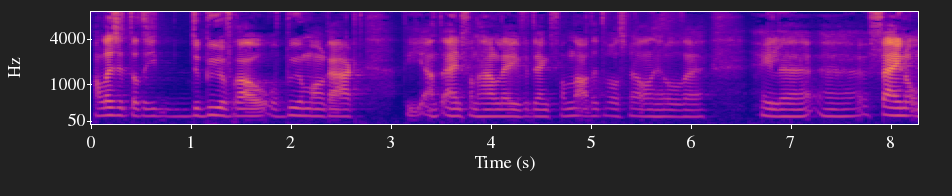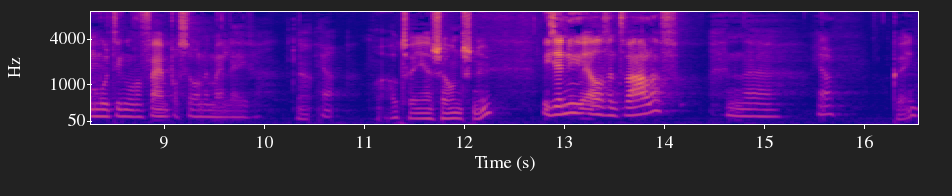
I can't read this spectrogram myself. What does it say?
Al is het dat je de buurvrouw of buurman raakt die aan het eind van haar leven denkt van nou, dit was wel een heel, uh, hele uh, fijne ontmoeting of een fijn persoon in mijn leven. Ja. ja. Hoe oud zijn je zoons nu? Die zijn nu 11 en 12. En, ja. Oké. Okay.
